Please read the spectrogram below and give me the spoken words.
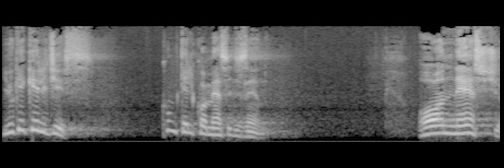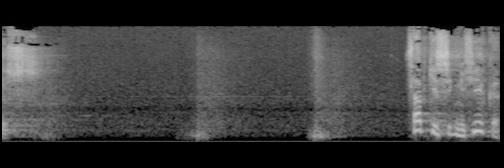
E o que, que ele diz? Como que ele começa dizendo? Honestos. Sabe o que isso significa?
